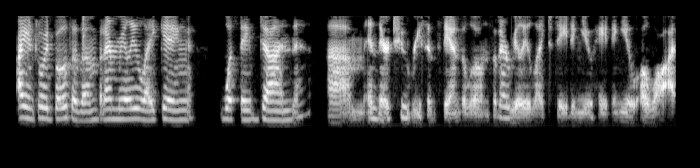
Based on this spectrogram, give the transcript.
I enjoyed both of them, but I'm really liking what they've done um, in their two recent standalones, and I really liked Dating You, Hating You a lot.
